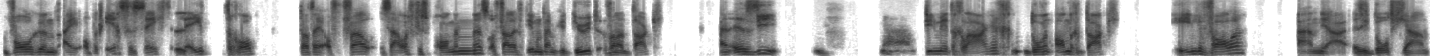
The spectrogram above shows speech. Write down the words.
volgens, op het eerste zicht lijkt het erop dat hij ofwel zelf gesprongen is, ofwel heeft iemand hem geduwd van het dak. En is die ja, 10 meter lager door een ander dak heen gevallen. En ja, is hij doodgegaan.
